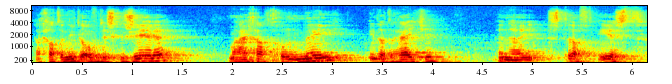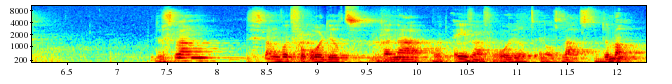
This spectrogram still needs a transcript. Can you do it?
Hij gaat er niet over discussiëren, maar hij gaat gewoon mee in dat rijtje. En hij straft eerst de slang. De slang wordt veroordeeld, daarna wordt Eva veroordeeld en als laatste de man.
